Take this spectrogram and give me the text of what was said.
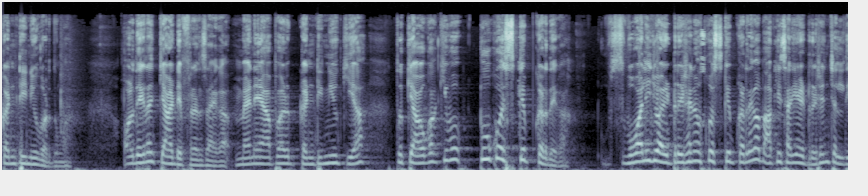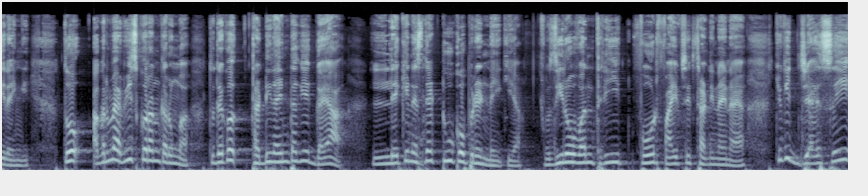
continue कर दूँगा। और देखना क्या डिफरेंस आएगा। मैंने यहाँ पर कंटिन्यू किया तो क्या होगा कि वो टू को स्किप कर देगा। वो वाली जो आइट्रेशन है उसको स्किप कर देगा, बाकी सारी आइट्रेशन चलती रहेंगी। तो अगर मैं अभी इसको रन करूँगा तो देखो थर्टी नाइन तक ये गया, लेकिन इसने टू को प्रिंट नहीं किया। Zero one three four five six thirty nine आया। क्योंकि जैसे ही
